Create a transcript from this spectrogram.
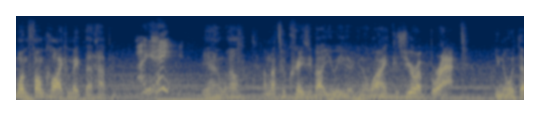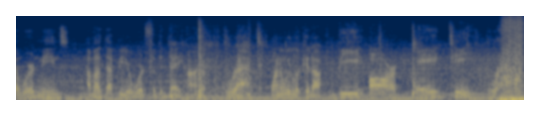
One phone call, I can make that happen. I hate you! Yeah, well, I'm not so crazy about you either. You know why? Because you're a brat. You know what that word means? How about that be your word for the day, huh? Brat. Why don't we look it up? B R A T. Brat.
